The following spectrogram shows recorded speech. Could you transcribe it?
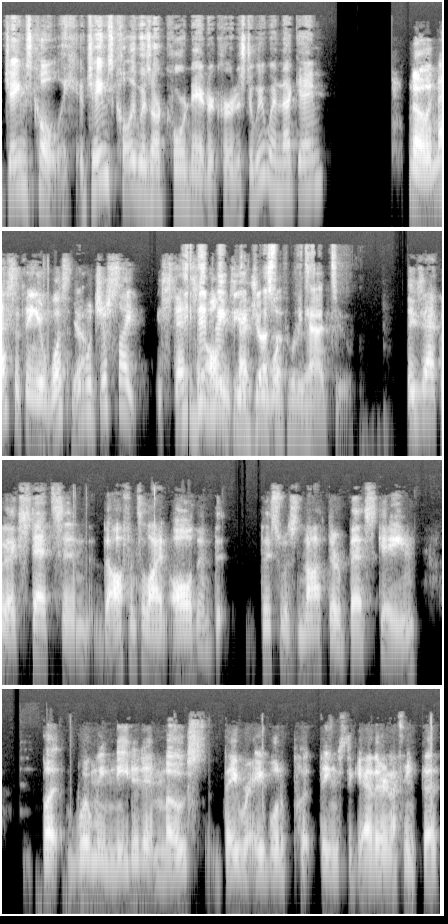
James Coley, if James Coley was our coordinator, Curtis, do we win that game? No, and that's the thing. It was Yeah. it was just like He Stetson. did all make the guys, adjustments when he had to. exactly like Stetson, the offensive line, all of them. th- This was not their best game, but when we needed it most, they were able to put things together. And I think that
